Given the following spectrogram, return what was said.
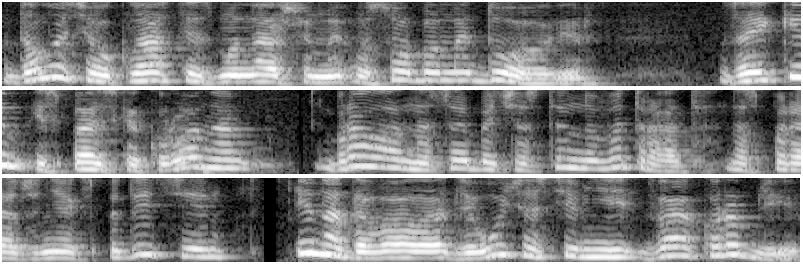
вдалося укласти з монаршими особами договір, за яким іспанська корона брала на себе частину витрат на спорядження експедиції і надавала для участі в ній два кораблі.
